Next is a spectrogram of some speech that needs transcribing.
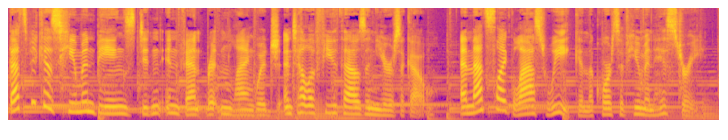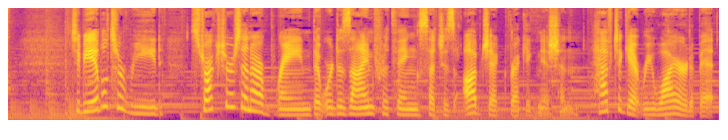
That's because human beings didn't invent written language until a few thousand years ago, and that's like last week in the course of human history. To be able to read, structures in our brain that were designed for things such as object recognition have to get rewired a bit.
